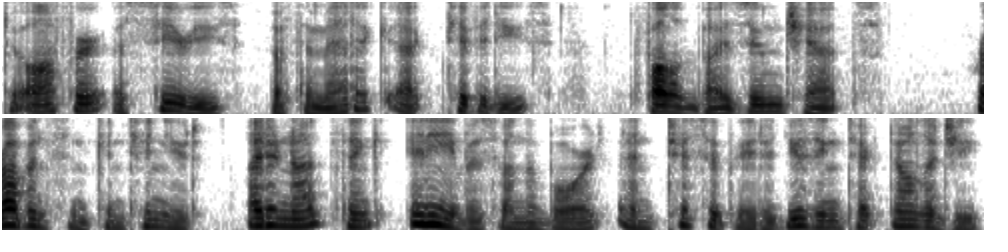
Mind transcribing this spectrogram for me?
to offer a series of thematic activities followed by Zoom chats. Robinson continued, I do not think any of us on the board anticipated using technology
